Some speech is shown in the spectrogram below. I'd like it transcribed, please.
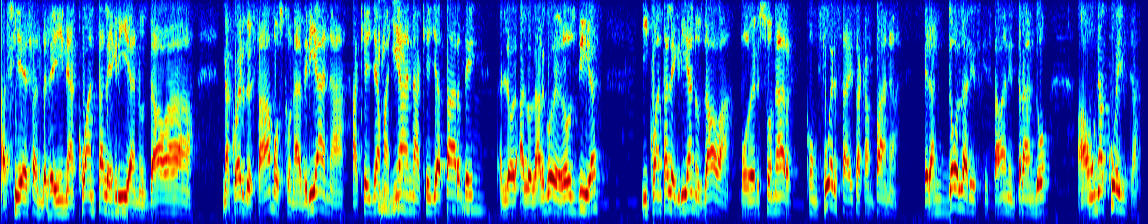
Así es, Andreina. Cuánta alegría nos daba. Me acuerdo, estábamos con Adriana aquella mañana, aquella tarde, a lo largo de dos días, y cuánta alegría nos daba poder sonar con fuerza esa campana eran dólares que estaban entrando a una cuenta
